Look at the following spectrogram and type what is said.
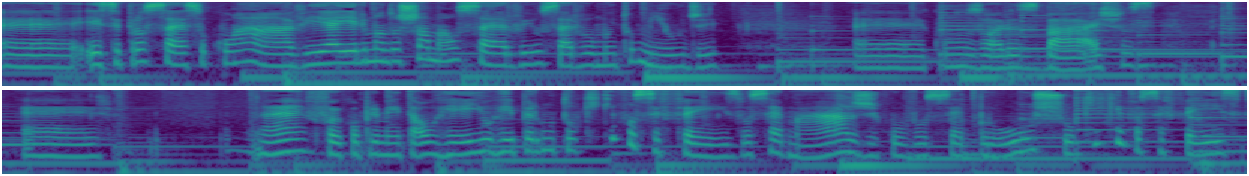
é, esse processo com a ave. E aí ele mandou chamar o servo, e o servo muito humilde, os olhos baixos, é, né, foi cumprimentar o rei e o rei perguntou: O que, que você fez? Você é mágico? Você é bruxo? O que, que você fez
